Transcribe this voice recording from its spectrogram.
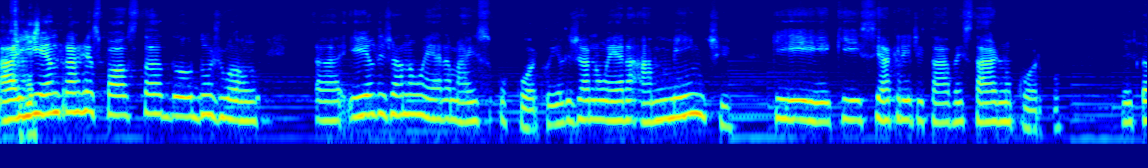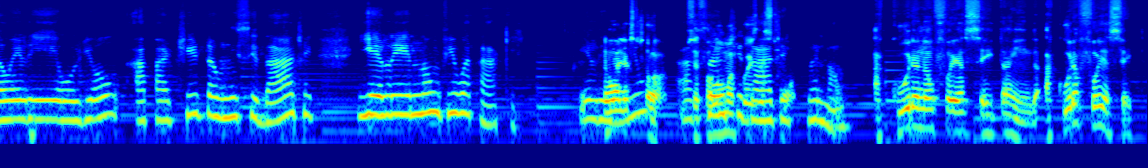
Aí entra a resposta do, do João. Uh, ele já não era mais o corpo, ele já não era a mente que, que se acreditava estar no corpo. Então ele olhou a partir da unicidade e ele não viu ataque. Ele então, olha só, você falou uma coisa assim, a cura não foi aceita ainda. A cura foi aceita.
